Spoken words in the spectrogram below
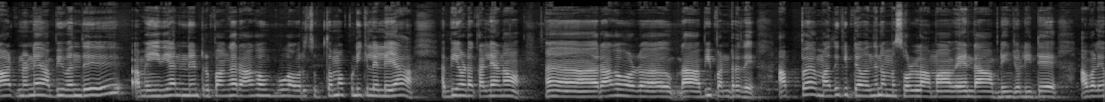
காட்டினோடனே அபி வந்து அமைதியாக நின்றுட்டுருப்பாங்க ராகவ் அவர் சுத்தமாக பிடிக்கல இல்லையா? அபியோட கல்யாணம். ராகவோட நான் அபி பண்ணுறது அப்போ மதுக்கிட்ட வந்து நம்ம சொல்லலாமா? வேண்டாம் அப்படின்னு சொல்லிட்டு அவளே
